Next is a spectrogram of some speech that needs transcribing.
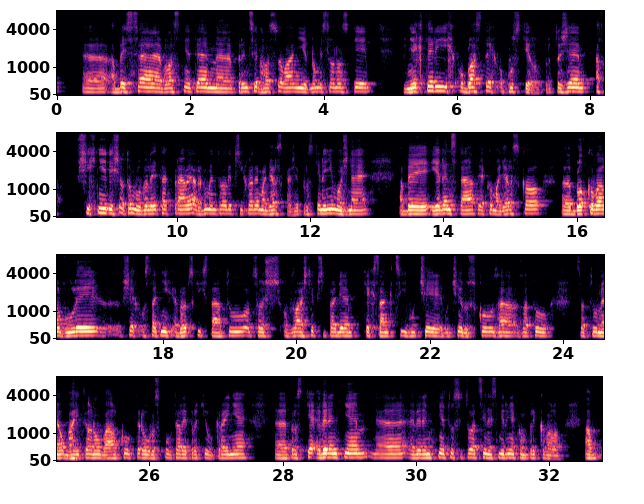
aby se vlastně ten princip hlasování jednomyslnosti v některých oblastech opustil, protože a všichni, když o tom mluvili, tak právě argumentovali příkladem Maďarska, že prostě není možné, aby jeden stát jako Maďarsko eh, blokoval vůli všech ostatních evropských států, což obzvláště v případě těch sankcí vůči, vůči Rusku za, za, tu, za tu neobhajitelnou válku, kterou rozpoutali proti Ukrajině, eh, prostě evidentně, eh, evidentně tu situaci nesmírně komplikovalo. A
